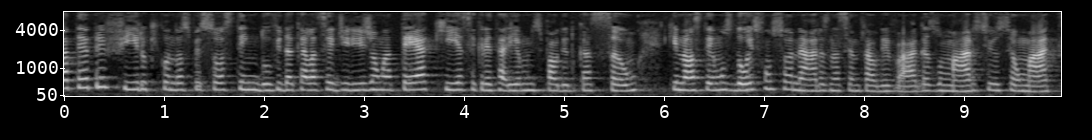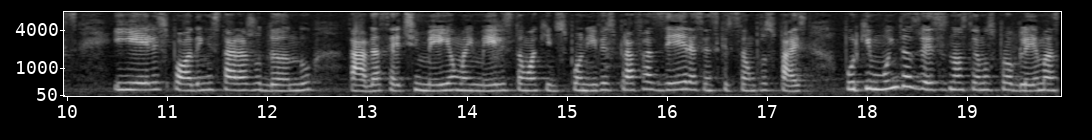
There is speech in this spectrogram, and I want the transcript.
até prefiro que quando as pessoas têm dúvida que elas se dirijam até aqui a Secretaria Municipal de Educação, que nós temos dois funcionários na Central de Vagas, o Márcio e o seu Max, e eles podem estar ajudando tá? Das sete e meia, uma e meia, eles estão aqui disponíveis para fazer essa inscrição para os pais, porque muitas vezes nós temos problemas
